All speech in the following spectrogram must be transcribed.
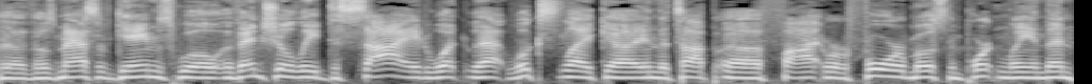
uh, those massive games will eventually decide what that looks like uh, in the top uh, five or four, most importantly, and then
